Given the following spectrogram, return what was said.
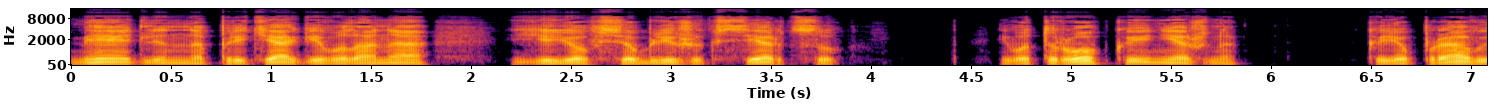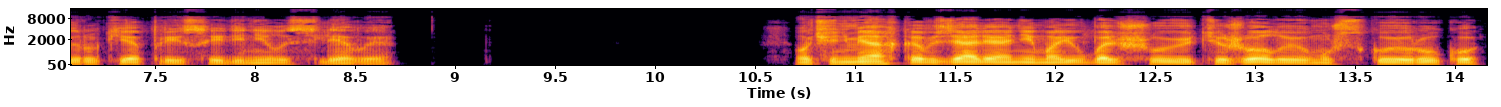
Медленно притягивала она ее все ближе к сердцу, и вот робко и нежно к ее правой руке присоединилась левая. Очень мягко взяли они мою большую тяжелую мужскую руку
